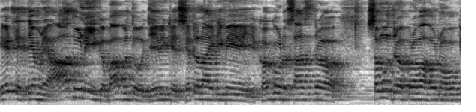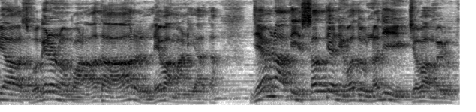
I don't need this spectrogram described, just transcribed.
એટલે તેમણે આધુનિક બાબતો જેવી કે સેટેલાઇટ ઇમેજ, ખગોળશાસ્ત્ર, સમુદ્ર પ્રવાહોનો અભ્યાસ વગેરેનો પણ આધાર લેવા માંડ્યા હતા. જેમનાથી સત્યની વધુ નજીક જવા મળ્યું.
